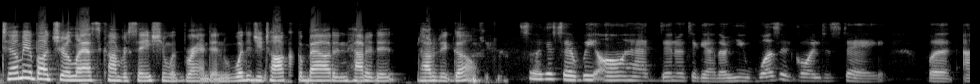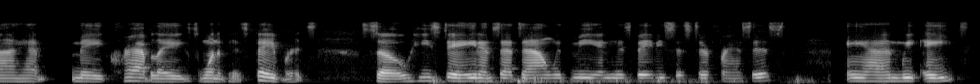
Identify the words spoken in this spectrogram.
Tell me about your last conversation with Brandon. What did you talk about and how did it how did it go? So like I said, we all had dinner together. He wasn't going to stay, but I had made crab legs one of his favorites. So he stayed and sat down with me and his baby sister Frances and we ate.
